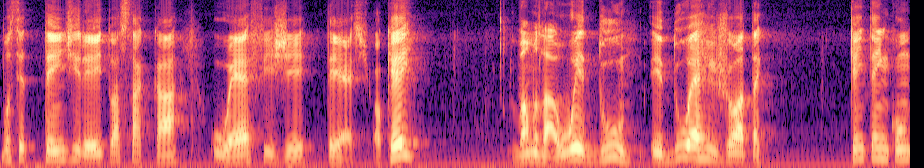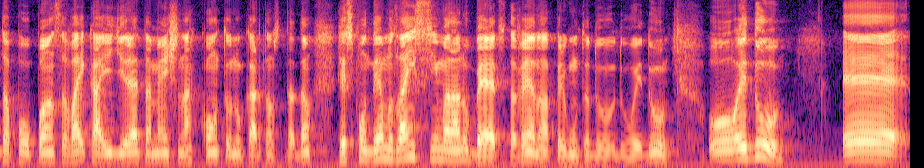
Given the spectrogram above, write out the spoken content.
você tem direito a sacar o FGTS, ok? Vamos lá, o Edu, Edu RJ, quem tem conta poupança vai cair diretamente na conta ou no cartão cidadão? Respondemos lá em cima, lá no Beto, tá vendo a pergunta do, do Edu? Ô Edu, é,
